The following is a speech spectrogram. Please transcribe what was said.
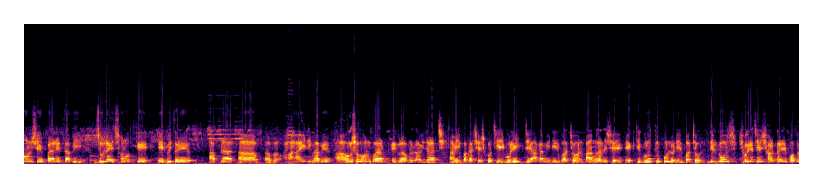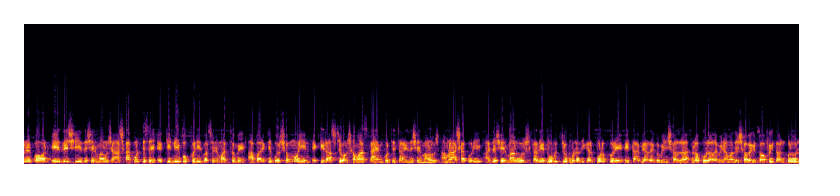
মানুষের প্রাণের দাবি, জুলাই সনদকে এর ভিতরে আপনার আইনিভাবে অংশগ্রহণ করার এগুলো আমরা দাবি জানাচ্ছি। আমি কথা শেষ করছি, এই বলেই যে আগামী নির্বাচন বাংলাদেশে একটি গুরুত্বপূর্ণ নির্বাচন। দীর্ঘ স্বৈরাচারী সরকারের পতনের পর এ দেশে এ দেশের মানুষ আশা করতেছে একটি নিরপেক্ষ নির্বাচনের মাধ্যমে আবার একটি বৈষম্যহীন একটি রাষ্ট্র এবং সমাজ কায়েম করতে চায় দেশের মানুষ। আমরা আশা করি দেশের মানুষ তাদের পবিত্র ভোটাধিকার প্রয়োগ করে এই দাবি আদায় করবে ইনশাল্লাহ রব্বুল আলমিন আমাদের সবাইকে তৌফিক দান করুন।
